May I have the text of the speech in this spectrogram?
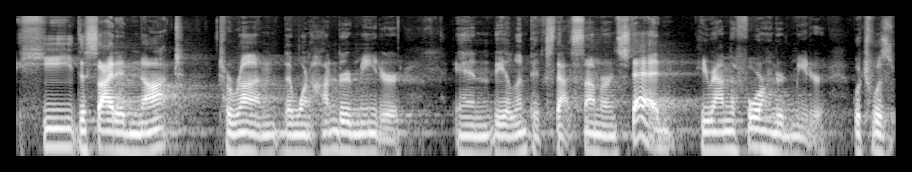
he decided not to run the 100 meter in the Olympics that summer. Instead, he ran the 400 meter, which was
